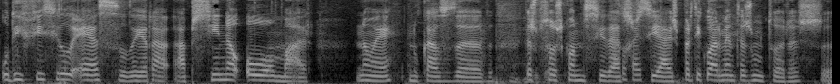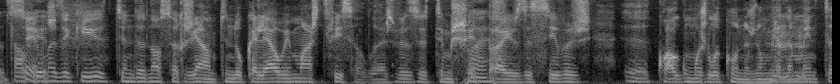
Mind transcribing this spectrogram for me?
o difícil é aceder à, à piscina ou ao mar. Não é? No caso da- das pessoas com necessidades Correto. especiais, particularmente as motoras, eh, talvez. Sim, mas aqui, tendo a nossa região, tendo o calhau, é mais difícil. Às vezes temos cheio Pois. de praias acessíveis eh, com algumas lacunas, nomeadamente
